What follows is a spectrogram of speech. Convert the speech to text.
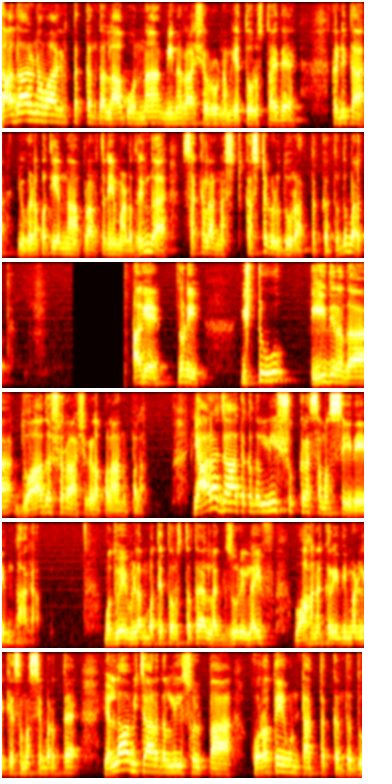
ಸಾಧಾರಣವಾಗಿರ್ತಕ್ಕಂಥ ಲಾಭವನ್ನು ಮೀನರಾಶಿಯವರು ನಮಗೆ ತೋರಿಸ್ತಾ ಇದೆ. ಖಂಡಿತ ನೀವು ಗಣಪತಿಯನ್ನು ಪ್ರಾರ್ಥನೆ ಮಾಡೋದ್ರಿಂದ ಸಕಲ ನಷ್ಟ, ಕಷ್ಟಗಳು ದೂರ ಆಗ್ತಕ್ಕಂಥದ್ದು ಬರುತ್ತೆ. ಹಾಗೆ ನೋಡಿ, ಇಷ್ಟು ಈ ದಿನದ ದ್ವಾದಶ ರಾಶಿಗಳ ಫಲಾನುಫಲ. ಯಾರ ಜಾತಕದಲ್ಲಿ ಶುಕ್ರ ಸಮಸ್ಯೆ ಇದೆ ಎಂದಾಗ, ಮದುವೆ ವಿಳಂಬತೆ ತೋರಿಸ್ತದೆ ಲಕ್ಸುರಿ ಲೈಫ್ ವಾಹನ ಖರೀದಿ ಮಾಡಲಿಕ್ಕೆ ಸಮಸ್ಯೆ ಬರುತ್ತೆ. ಎಲ್ಲ ವಿಚಾರದಲ್ಲಿ ಸ್ವಲ್ಪ ಕೊರತೆ ಉಂಟಾಗ್ತಕ್ಕಂಥದ್ದು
